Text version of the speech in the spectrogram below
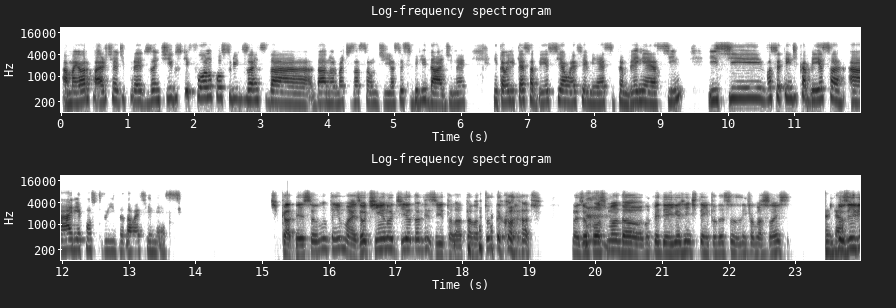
A maior parte é de prédios antigos que foram construídos antes da, da normatização de acessibilidade, né? Então, ele quer saber se a UFMS também é assim e se você tem de cabeça a área construída da UFMS. De cabeça eu não tenho mais. Eu tinha no dia da visita lá, estava tudo decorado. Mas eu posso mandar no PDI, a gente tem todas essas informações. Inclusive,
